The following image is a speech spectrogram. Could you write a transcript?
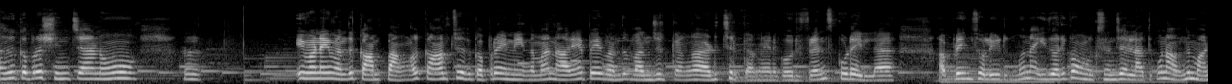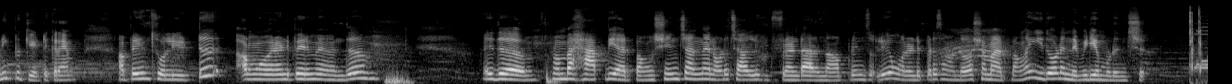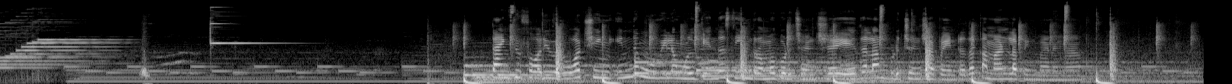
அதுக்கப்புறம் ஷின்சானும் இவனையும் வந்து காமிப்பாங்க. காமிச்சதுக்கப்புறம் என்னை இந்த மாதிரி நிறைய பேர் வந்து வஞ்சிருக்காங்க அடிச்சிருக்காங்க. எனக்கு ஒரு ஃப்ரெண்ட்ஸ் கூட இல்லை அப்படின்னு சொல்லிட்டு இருக்கும்போது நான் இது வரைக்கும் அவங்களுக்கு செஞ்ச எல்லாத்துக்கும் நான் வந்து மன்னிப்பு கேட்டுக்கிறேன் அப்படின்னு சொல்லிட்டு அவங்க ரெண்டு பேருமே வந்து இது ரொம்ப ஹாப்பியாக இருப்பாங்க. ஷின்சான் தான் என்னோட சைல்ட்ஹுட் ஃப்ரெண்டாக இருந்தான் அப்படின்னு சொல்லி அவங்க ரெண்டு பேரும் சந்தோஷமாக இருப்பாங்க. இதோட இந்த வீடியோ முடிஞ்சுச்சு தேங்க்யூ ஃபார் யுவர் வாட்சிங் இந்த மூவியில் உங்களுக்கு எந்த சீன் ரொம்ப பிடிச்சிருந்துச்சு? எதெல்லாம் பிடிச்சிருந்துச்சு அப்படின்றத கமெண்டில் பின் பண்ணுங்கள்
